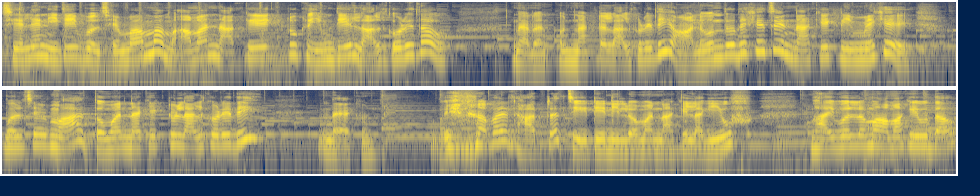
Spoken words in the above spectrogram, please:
ছেলে নিজেই বলছে, মাম্মা, আমার নাকে একটু ক্রিম দিয়ে লাল করে দাও। দাঁড়ান, ওর নাকটা লাল করে দিই। আনন্দ দেখেছেন নাকে ক্রিম মেখে? বলছে, মা, তোমার নাকে একটু লাল করে দিই। দেখুন আবার হাতটা চেটে নিল আমার নাকে লাগিয়ে। উফ, ভাই বলল, মা, আমাকেও দাও।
